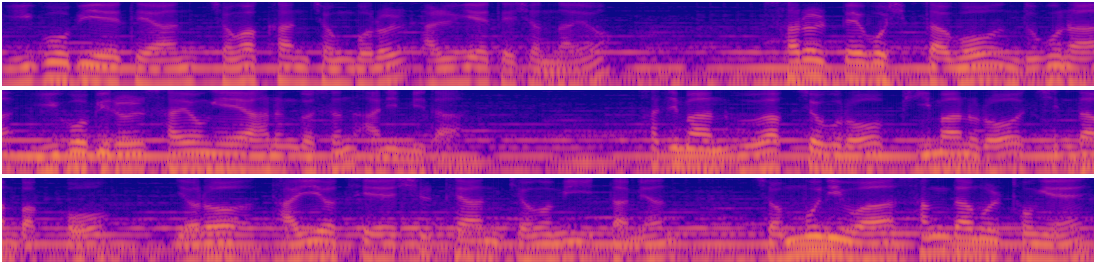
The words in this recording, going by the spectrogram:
위고비에 대한 정확한 정보를 알게 되셨나요? 살을 빼고 싶다고 누구나 위고비를 사용해야 하는 것은 아닙니다. 하지만 의학적으로 비만으로 진단받고 여러 다이어트에 실패한 경험이 있다면 전문의와 상담을 통해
